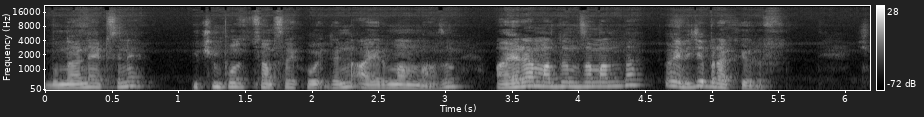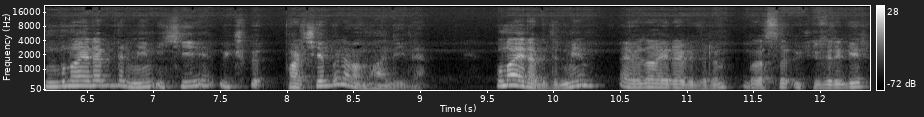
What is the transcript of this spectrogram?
Bunların hepsini 3'ün pozitif tam sayı kuvvetlerini ayırmam lazım. Ayıramadığım zaman da öylece bırakıyoruz. Şimdi bunu ayırabilir miyim? 2'yi 3 parçaya bölemem haliyle. Bunu ayırabilir miyim? Evet ayırabilirim. Burası 3 üzeri 1.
